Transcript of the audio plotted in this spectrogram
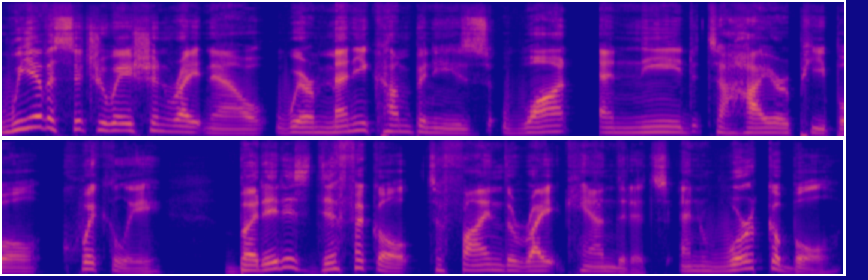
We have a situation right now where many companies want and need to hire people quickly, but it is difficult to find the right candidates, and Workable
